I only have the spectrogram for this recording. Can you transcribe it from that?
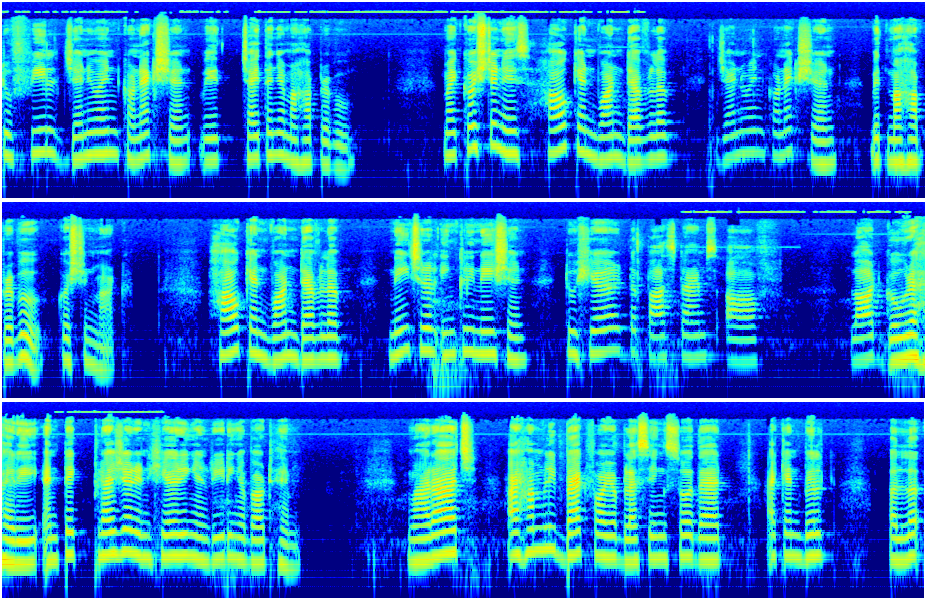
to feel genuine connection with Chaitanya Mahaprabhu. My question is how can one develop genuine connection with Mahaprabhu? Question mark. How can one develop natural inclination to hear the pastimes of Lord Gaurahari and take pleasure in hearing and reading about him? Maharaj, I humbly beg for your blessings so that I can build a lo-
